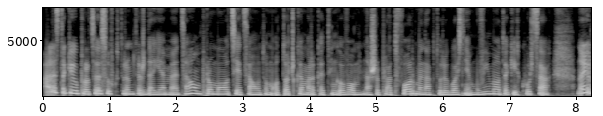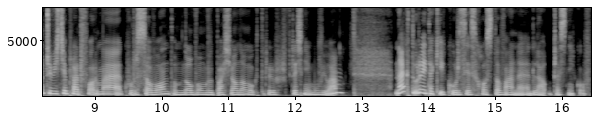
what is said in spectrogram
ale z takiego procesu, w którym też dajemy całą promocję, całą tą otoczkę marketingową, nasze platformy, na których właśnie mówimy o takich kursach, no i oczywiście platformę kursową, tą nową, wypasioną, o której już wcześniej mówiłam, na której taki kurs jest hostowany dla uczestników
